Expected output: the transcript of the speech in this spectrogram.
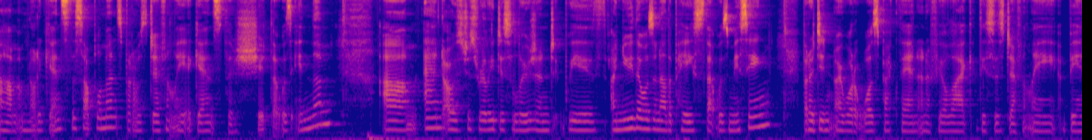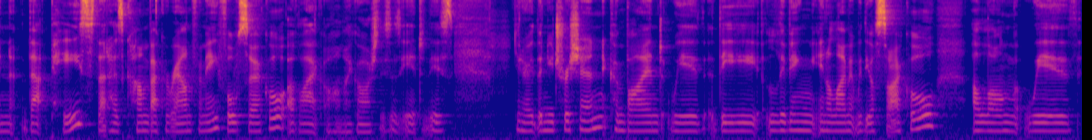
Um, I'm not against the supplements, but I was definitely against the shit that was in them. Um, and I was just really disillusioned with, I knew there was another piece that was missing, but I didn't know what it was back then. And I feel like this has definitely been that piece that has come back around for me, full circle of like, oh my gosh, this is it. This you know, the nutrition combined with the living in alignment with your cycle, along with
